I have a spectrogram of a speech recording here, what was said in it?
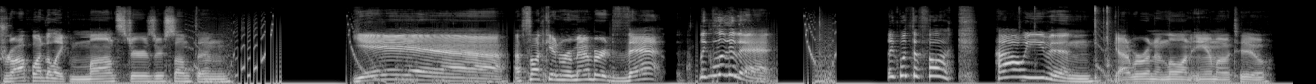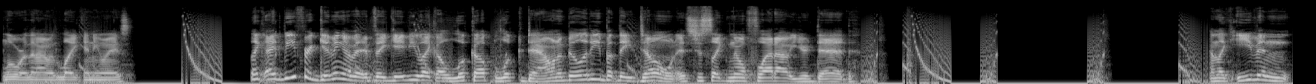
drop onto like monsters or something? Yeah! I fucking remembered that. Like, look at that! Like, what the fuck? How even? God, we're running low on ammo too. Lower than I would like anyways. Like, I'd be forgiving of it if they gave you like a look up, look down ability, but they don't. It's just like, no, flat out, you're dead. And like even,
